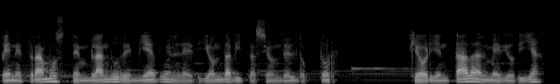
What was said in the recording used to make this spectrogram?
penetramos temblando de miedo en la hedionda habitación del doctor, que orientada al mediodía,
